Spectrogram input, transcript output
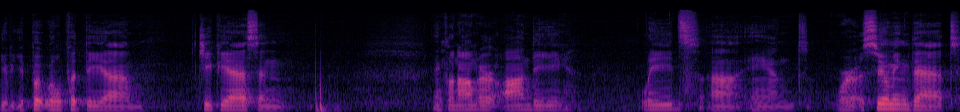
you, you put, we'll put the um, GPS and inclinometer on the leads, uh, and we're assuming that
